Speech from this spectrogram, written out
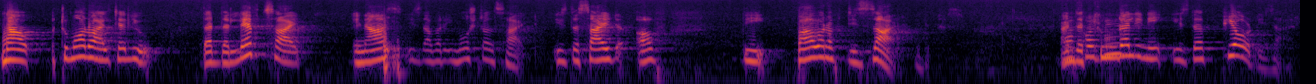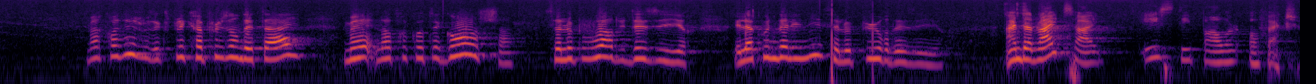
Now, tomorrow I'll tell you that the left side in us is our emotional side, is the side of the power of desire And the Mercredi- Kundalini is the pure desire. Mercredi, je vous expliquerai plus en détail, mais notre côté gauche, c'est le pouvoir du désir. Et la Kundalini, c'est le pur désir. And the right side is the power of action.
